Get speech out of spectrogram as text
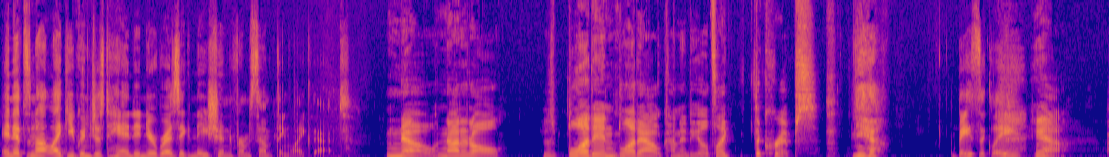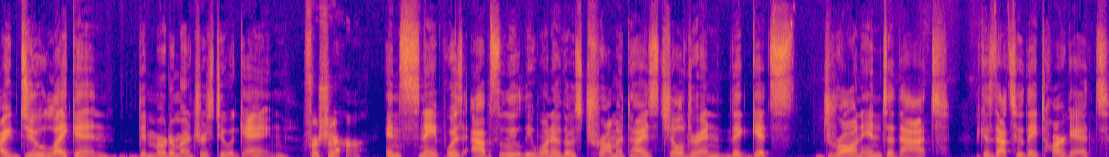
And it's not like you can just hand in your resignation from something like that. No, not at all. Just blood in, blood out kind of deal. It's like the Crips. Yeah. Basically, Yeah, I do liken the Murder Munchers to a gang. for sure. And Snape was absolutely one of those traumatized children that gets drawn into that because that's who they target.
